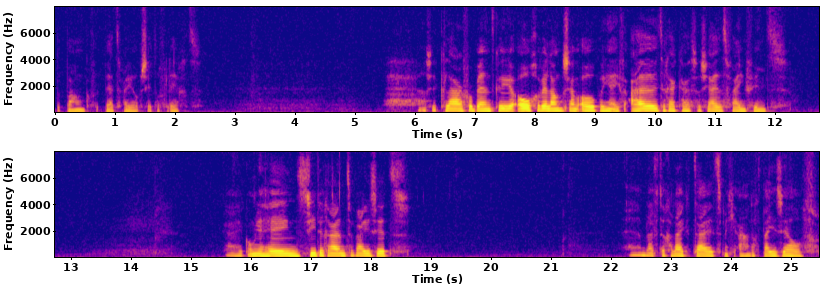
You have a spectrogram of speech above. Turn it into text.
de bank of het bed waar je op zit of ligt. Als je er klaar voor bent, kun je je ogen weer langzaam open en je even uitrekken zoals jij dat fijn vindt. Kijk om je heen, zie de ruimte waar je zit. En blijf tegelijkertijd met je aandacht bij jezelf.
